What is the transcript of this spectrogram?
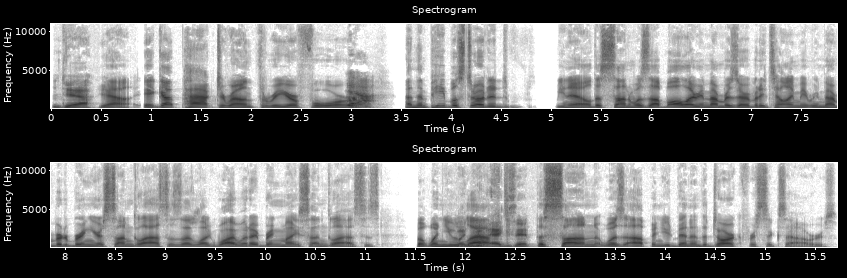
yeah. Yeah. It got packed around three or four. yeah, And then people started, you know, the sun was up. All I remember is everybody telling me, remember to bring your sunglasses. I was like, why would I bring my sunglasses? But when you When you left, exit. the sun was up and you'd been in the dark for six hours.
